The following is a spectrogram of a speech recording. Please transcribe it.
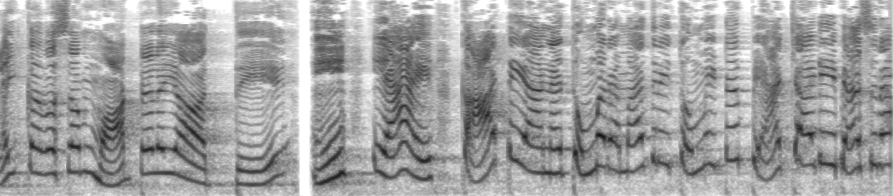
தலைக்கவசம் மாட்டலையா அத்தே ஏய் காட்டு யானை தும்முற மாதிரி தும்மிட்டு பேச்சாடி பேசுறா.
